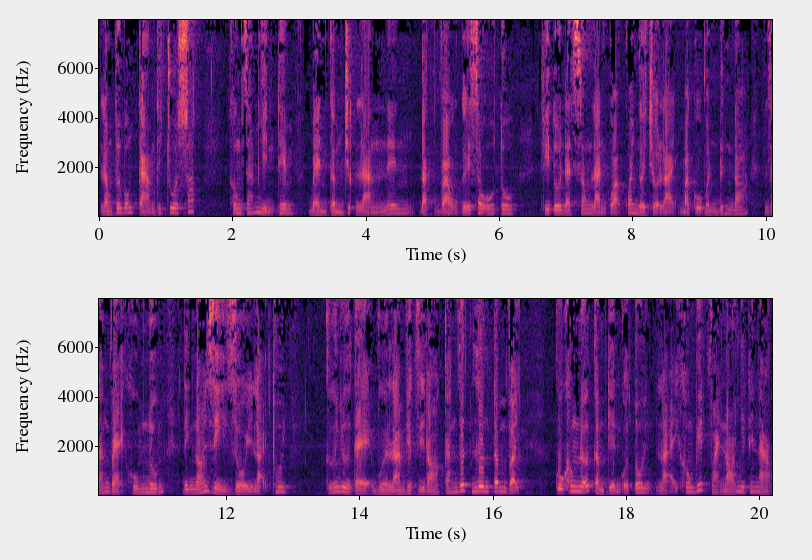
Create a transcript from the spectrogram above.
Lòng tôi bỗng cảm thấy chua xót, Không dám nhìn thêm, Bèn cầm chiếc làn nên đặt vào ghế sau ô tô. Khi tôi đặt xong làn quả quay người trở lại, Bà cụ vẫn đứng đó, dáng vẻ khúm núm, Định nói gì rồi lại thôi. Cứ như thể vừa làm việc gì đó Cắn rứt lương tâm vậy. Cụ không nỡ cầm tiền của tôi, Lại không biết phải nói như thế nào.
